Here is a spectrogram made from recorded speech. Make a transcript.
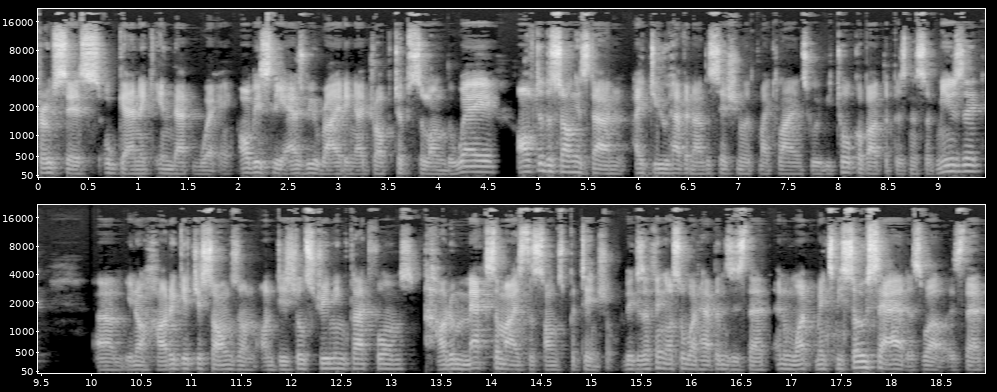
process organic in that way. Obviously, as we're writing, I drop tips along the way. After the song is done, I do have another session with my clients where we talk about the business of music. Um, you know how to get your songs on on digital streaming platforms how to maximize the song's potential because i think also what happens is that and what makes me so sad as well is that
